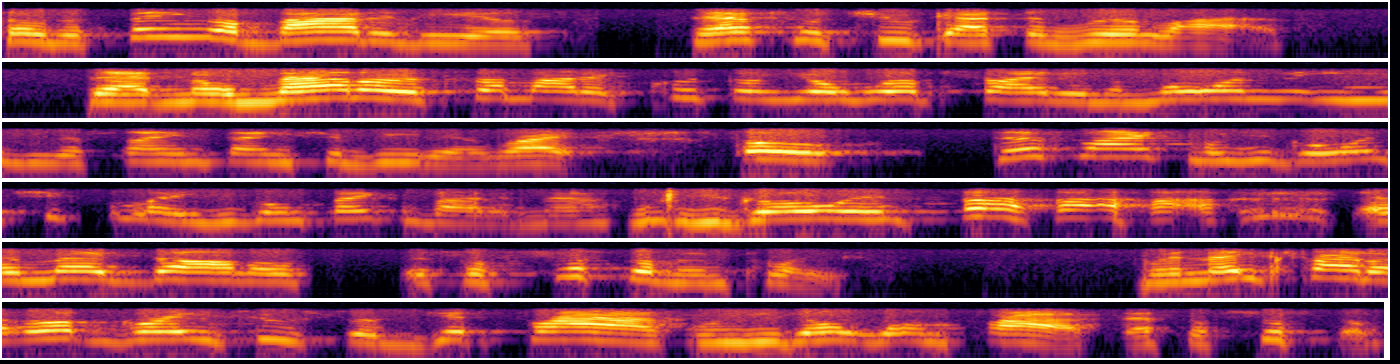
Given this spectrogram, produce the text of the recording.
so the thing about it is that's what you got to realize. That no matter if somebody click on your website in the morning, the evening, the same thing should be there, right? So just like when you go in Chick Fil A, you're gonna think about it now. When you go in at McDonald's, it's a system in place. When they try to upgrade you to get fries when you don't want fries, that's a system.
